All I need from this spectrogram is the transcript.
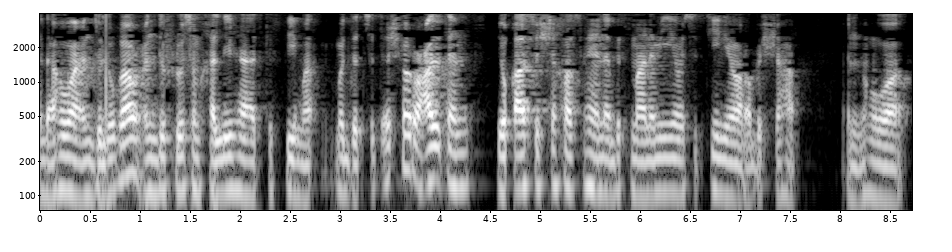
إذا هو عنده لغة وعنده فلوس مخليها تكفيه مدة ست أشهر وعادة يقاس الشخص هنا بثمانمية وستين يورو بالشهر إنه هو آه،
